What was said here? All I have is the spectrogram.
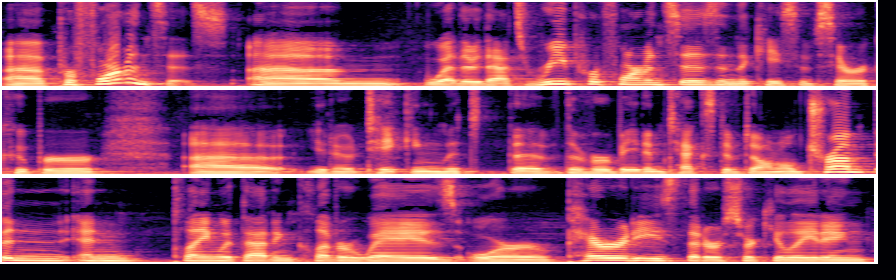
uh, performances, um, whether that's re-performances in the case of Sarah Cooper, uh, you know, taking the, the, the verbatim text of Donald Trump and and playing with that in clever ways, or parodies that are circulating,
